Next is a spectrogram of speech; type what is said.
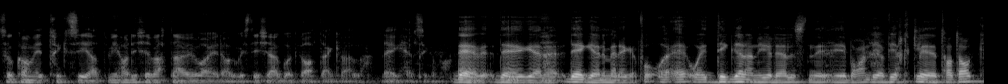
så kan vi trygt si at vi hadde ikke vært der vi var i dag hvis det ikke hadde gått galt den kvelden. Det er jeg helt sikker på. Det, det, er jeg enig, det er jeg enig med deg i. For- Og jeg, og jeg digger den nye ledelsen i, i Brann. De har virkelig tatt tak.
